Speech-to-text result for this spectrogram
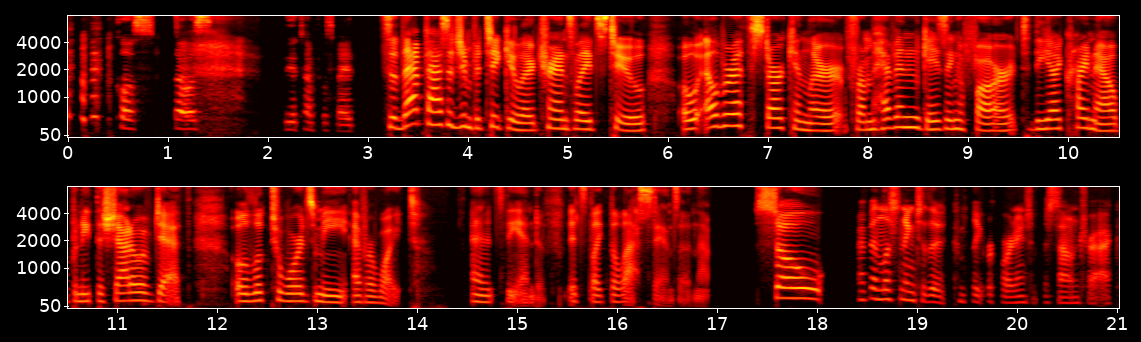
Close. That was the attempt was made. So that passage in particular translates to, O Elbereth Starkindler, from heaven gazing afar, to thee I cry now beneath the shadow of death. O look towards me, ever white. And it's the end of it's like the last stanza in that. So I've been listening to the complete recordings of the soundtrack,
